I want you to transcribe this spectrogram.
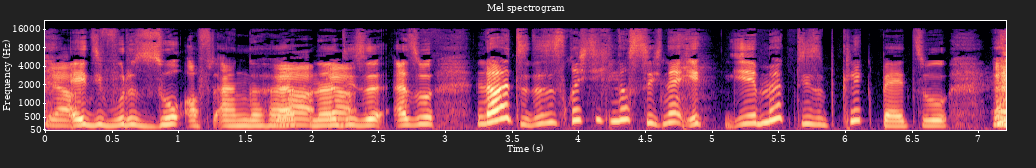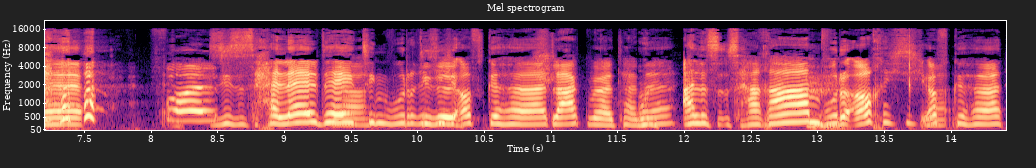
Ja. Ey, die wurde so oft angehört, Ja, ne? ja. Diese, also, Leute, das ist richtig lustig, ne? Ihr, ihr mögt diese Clickbait so. Äh, Voll. dieses Halal-Dating Ja. wurde richtig Diese oft gehört. Schlagwörter, Und ne? alles ist haram, wurde auch richtig Ja. oft gehört.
